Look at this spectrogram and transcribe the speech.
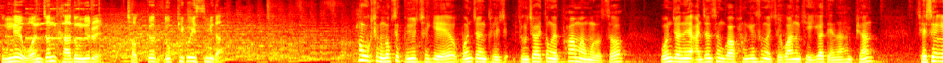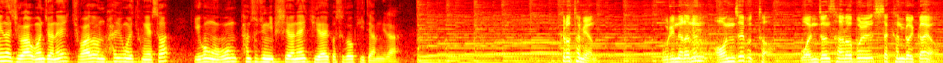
국내 원전 가동률을 적극 높이고 있습니다. 한국형 녹색 부유 체계에 원전 개- 경제 활동을 포함함으로써 원전의 안전성과 환경성을 제고하는 계기가 되는 한편 재생 에너지와 원전의 조화로운 활용을 통해서 2050 탄소 중립 실현에 기여할 것으로 기대합니다. 그렇다면 우리나라는 언제부터 원전 산업을 시작한 걸까요?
